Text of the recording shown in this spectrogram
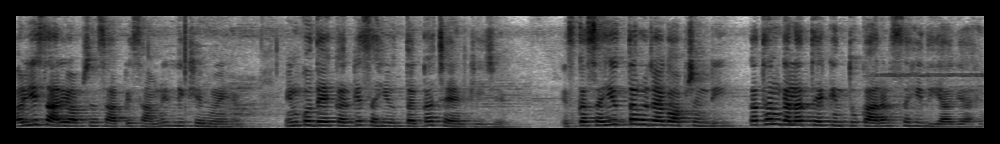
और ये सारे ऑप्शंस आपके सामने लिखे हुए हैं। इनको देख करके सही उत्तर का चयन कीजिए। इसका सही उत्तर हो जाएगा ऑप्शन डी। कथन गलत है, किंतु कारण सही दिया गया है।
